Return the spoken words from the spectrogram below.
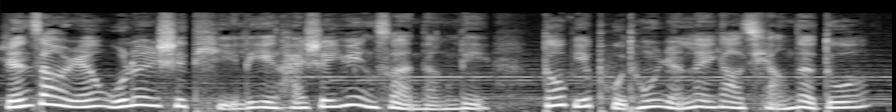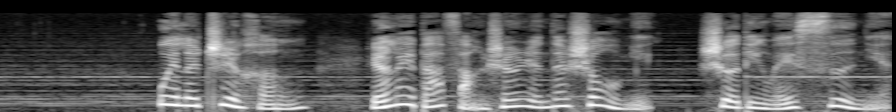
人造人无论是体力还是运算能力，都比普通人类要强得多。为了制衡，人类把仿生人的寿命设定为四年。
